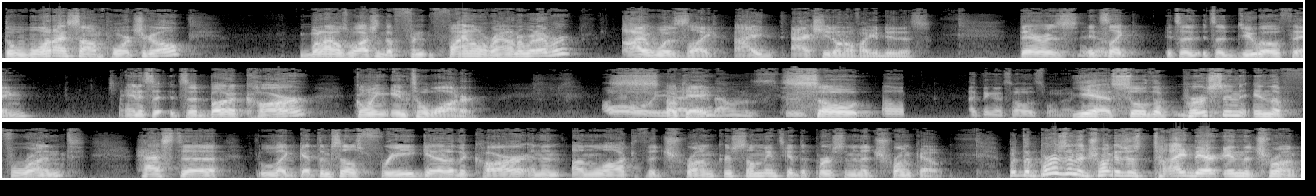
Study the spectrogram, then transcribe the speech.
The one I saw in Portugal, when I was watching the fin- final round or whatever, I was like, I actually don't know if I could do this. There is, it's like, it's a, it's a duo thing, and it's, a, it's about a car going into water. Oh yeah. Okay. That one was. Stupid. So Oh, I think I saw this one. Actually. yeah, so the person in the front has to like get themselves free, get out of the car, and then unlock the trunk or something to get the person in the trunk out. But the person in the trunk is just tied there in the trunk.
